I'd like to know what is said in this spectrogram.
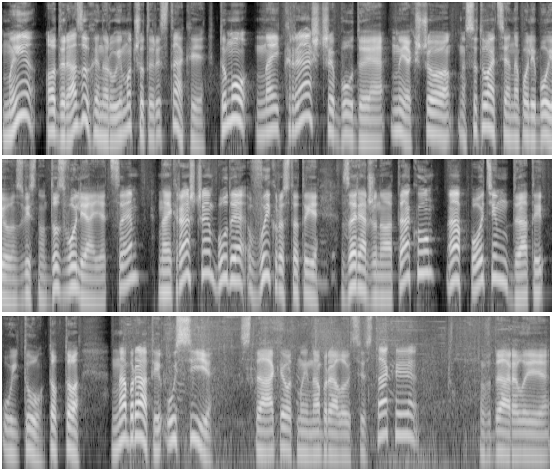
ми одразу генеруємо 4 стаки. Тому найкраще буде, ну якщо ситуація на полі бою, звісно, дозволяє це, найкраще буде використати заряджену атаку, а потім дати ульту. Тобто набрати усі стаки, от ми набрали усі стаки, вдарили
